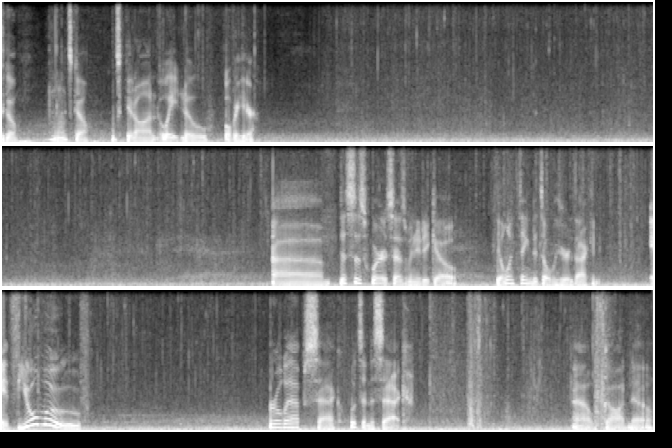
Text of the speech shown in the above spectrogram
Let's go. Let's go. Let's get on. Wait, no. Over here. Um, this is where it says we need to go. The only thing that's over here that I can... If you'll move... Burlap sack. What's in the sack? Oh, God, no.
